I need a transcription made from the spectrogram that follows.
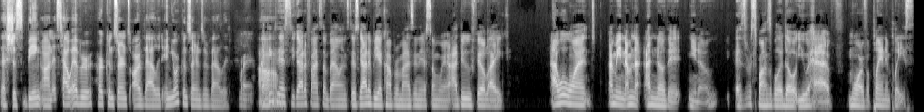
that's just being honest however her concerns are valid and your concerns are valid Right. I think Um, there's you got to find some balance. There's got to be a compromise in there somewhere. I do feel like I would want. I mean, I'm not. I know that you know, as a responsible adult, you would have more of a plan in place.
